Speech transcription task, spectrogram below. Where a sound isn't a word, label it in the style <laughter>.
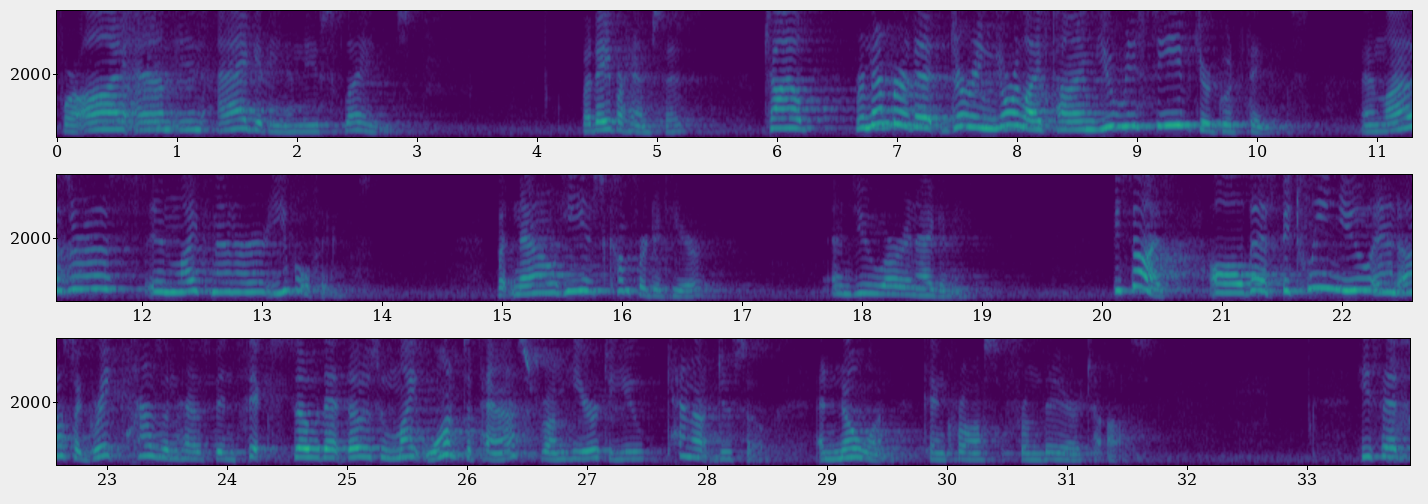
for I am in agony in these flames. But Abraham said, Child, remember that during your lifetime you received your good things and Lazarus in like manner evil things. But now he is comforted here, and you are in agony. Besides all this, between you and us a great chasm has been fixed, so that those who might want to pass from here to you cannot do so, and no one can cross from there to us. He said,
